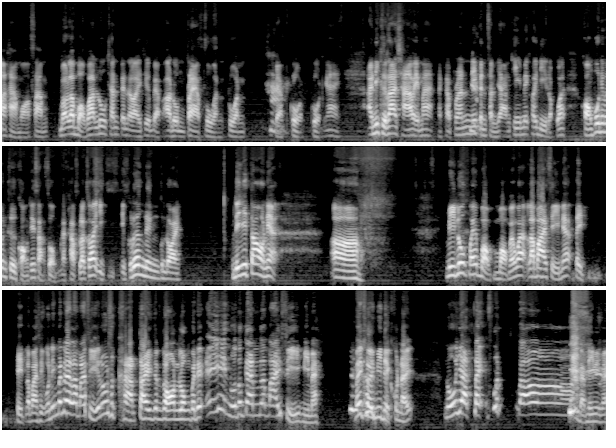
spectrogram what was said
มาหาหมอซ้ำเราบอกว่าลูกฉันเป็นอะไรคือแบบอารมณ์แปรปรวนปรวนแบบโกรธโกรธง่าย อันนี้คือล่าช้าไปมากนะครับ เพราะฉะนั้นนี่เป็นสัญญาณที่ไม่ค่อยดีหรอกว่า ของพวกนี้มันคือของที่สะสมนะครับ แล้วก็อีกอีกเรื่องหนึ่งคุณดอยดิจิตอลเนี่ยมีลูกไหมบอกบอกไหมว่า ระบายสีเนี่ย ติดติดระบายสีวันนี้ไม่ได้ระบายสีรู้สึกขาดใจจะนอนลงไปได้เอ้หนูต้องการระบายสีมีไหมไม่เคยมีเด็กคนไหน หนูอยากเตะฟุต บอลแบบนี้มีไหม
